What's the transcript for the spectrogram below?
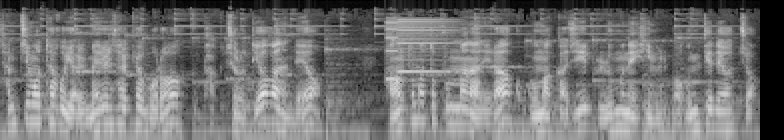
참지 못하고 열매를 살펴보러 박주로 뛰어가는데요. 방울토마토뿐만 아니라 고구마까지 블루문의 힘을 머금게 되었죠.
